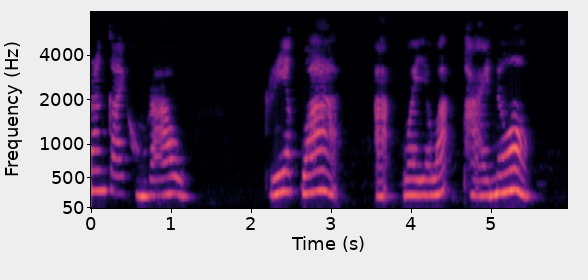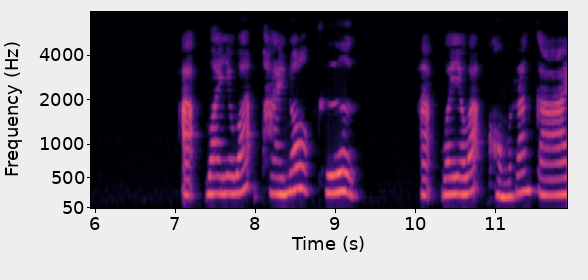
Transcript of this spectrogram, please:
ร่างกายของเรา เรียกว่าอวัยวะภายนอก อวัยวะภายนอกคือ อวัยวะของร่างกาย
